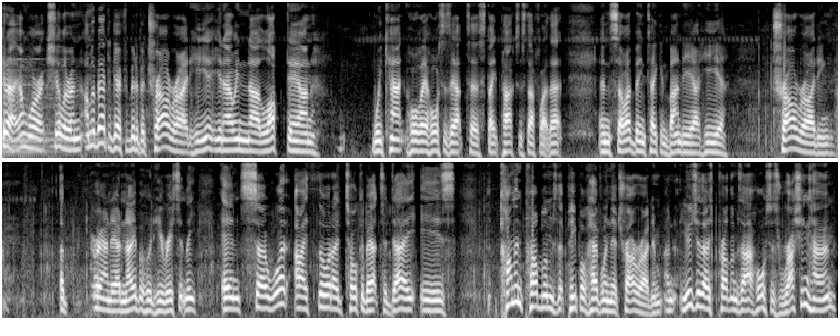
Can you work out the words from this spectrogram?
G'day, I'm Warwick Schiller and I'm about to go for a bit of a trail ride here. You know, in uh, lockdown, we can't haul our horses out to state parks and stuff like that. And so I've been taking Bundy out here trail riding around our neighbourhood here recently. And so what I thought I'd talk about today is common problems that people have when they're trail riding. And usually those problems are horses rushing home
